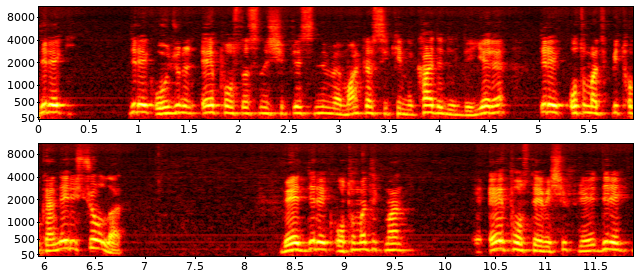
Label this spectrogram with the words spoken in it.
Direkt direkt oyuncunun e-postasının şifresinin ve marka skininin kaydedildiği yere direkt otomatik bir tokenle erişiyorlar. Ve direkt otomatikman e-postaya ve şifreye direkt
